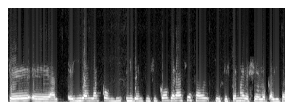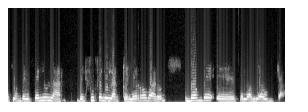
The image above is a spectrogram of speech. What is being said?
que eh, iba en la combi identificó gracias a su sistema de geolocalización del celular, de su celular que le robaron, donde eh, se lo había ubicado.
